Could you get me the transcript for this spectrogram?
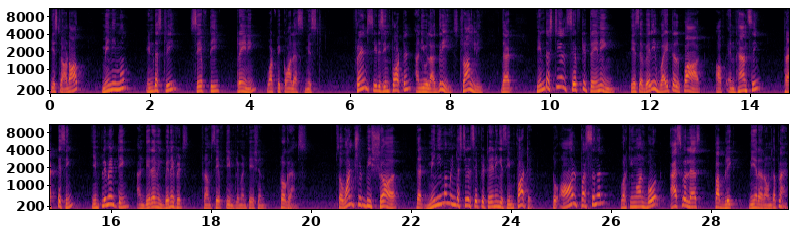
is to adopt minimum industry safety training what we call as MIST. Friends, it is important and you will agree strongly that industrial safety training is a very vital part of enhancing, practicing, implementing and deriving benefits from safety implementation programs. So, one should be sure that minimum industrial safety training is imparted to all personnel working on board as well as public near around the plant.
